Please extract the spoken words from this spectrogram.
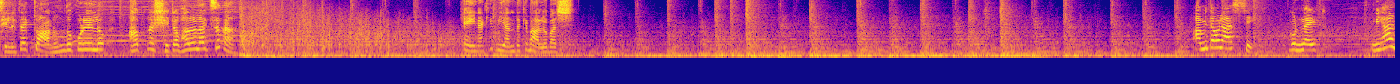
ছেলেটা একটু আনন্দ করে এলো। আপনার সেটা ভালো লাগছে না? এই নাকি বিয়ানদাকে ভালোবাসে। আমি তাহলে আসছি। Good night Bihan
